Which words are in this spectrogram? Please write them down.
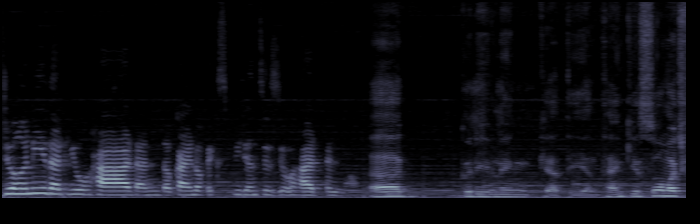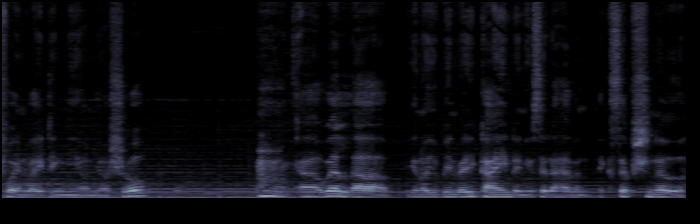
journey that you had and the kind of experiences you had till now? Uh, good evening, Khyati, and thank you so much for inviting me on your show. uh, well, uh, you know, you've been very kind and you said I have an exceptional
